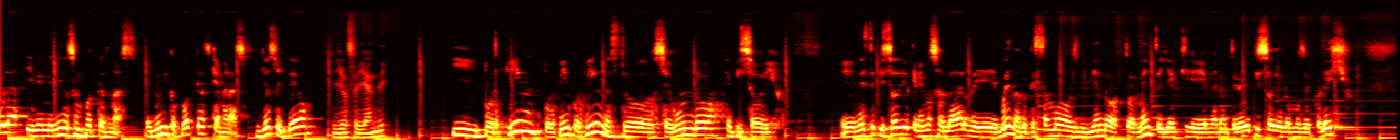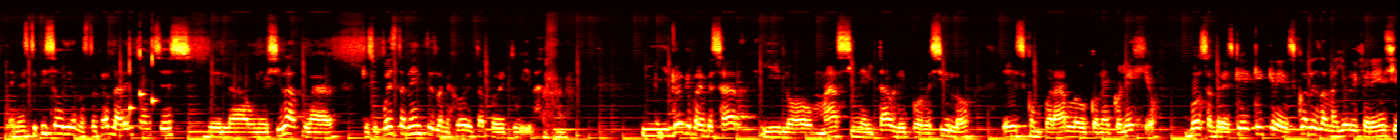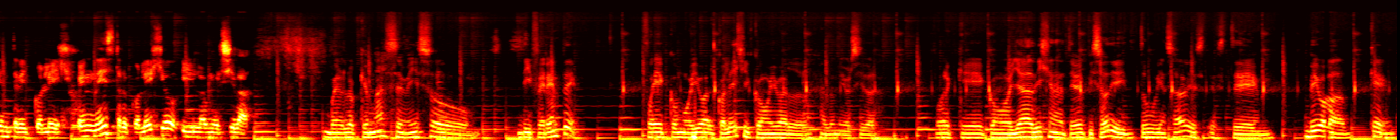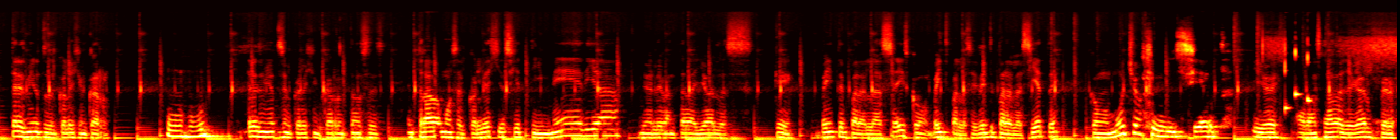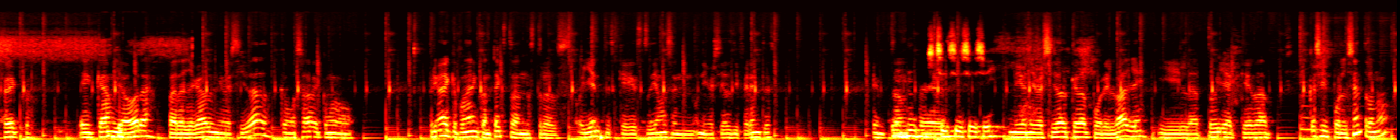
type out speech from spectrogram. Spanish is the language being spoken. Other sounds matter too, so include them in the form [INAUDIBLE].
Hola y bienvenidos a un podcast más, el único podcast que amarás. Yo soy Teo. Y yo soy Andy. Y por fin, por fin, por fin, nuestro segundo episodio. En este episodio queremos hablar de, bueno, lo que estamos viviendo actualmente, ya que en el anterior episodio hablamos del colegio. En este episodio nos toca hablar entonces de la universidad, la que supuestamente es la mejor etapa de tu vida. [LAUGHS] Y creo que para empezar, y lo más inevitable por decirlo, es compararlo con el colegio. Vos, Andrés, ¿qué, ¿qué, crees? ¿Cuál es la mayor diferencia entre el colegio, en nuestro colegio y la universidad? Bueno, lo que más se me hizo diferente fue cómo iba al colegio y cómo iba a la universidad. Porque como ya dije en el anterior episodio y tú bien sabes, este, vivo a, ¿qué? Tres minutos del colegio en carro. Tres minutos en el colegio en carro, entonces entrábamos al colegio siete y media, me levantaba yo a las, ¿qué? 20 para las 6, como 20 para las 6, 20 para las 7, como mucho. [LAUGHS] Cierto. Y avanzaba a llegar perfecto. En cambio ahora, para llegar a la universidad, como sabe, como... Primero hay que poner en contexto a nuestros oyentes que estudiamos en universidades diferentes. Entonces, sí, sí, sí, mi universidad queda por el valle y la tuya queda casi por el centro, ¿no?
